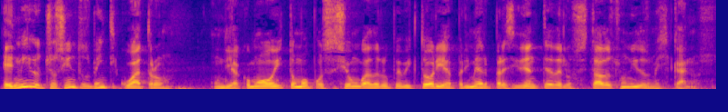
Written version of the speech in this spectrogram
En 1824, un día como hoy, tomó posesión Guadalupe Victoria, primer presidente de los Estados Unidos mexicanos.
